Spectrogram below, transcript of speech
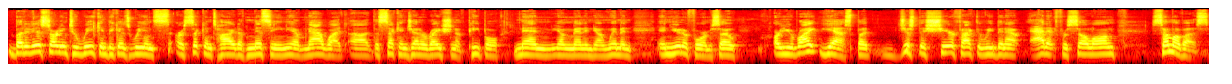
But it is starting to weaken because we are sick and tired of missing, you know, now what? Uh, the second generation of people, men, young men, and young women in uniform. So are you right? Yes. But just the sheer fact that we've been out at it for so long, some of us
